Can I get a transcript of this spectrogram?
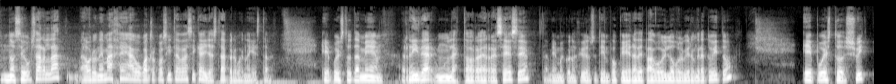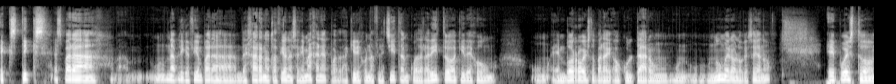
no sé usarla, abro una imagen, hago cuatro cositas básicas y ya está, pero bueno, ahí está. He puesto también Reader, un lector RSS, también muy conocido en su tiempo, que era de pago y lo volvieron gratuito he puesto Sweet Sticks, es para um, una aplicación para dejar anotaciones en imágenes. Pues aquí dejo una flechita, un cuadradito, aquí dejo un, emborro esto para ocultar un, número, lo que sea, ¿no? He puesto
